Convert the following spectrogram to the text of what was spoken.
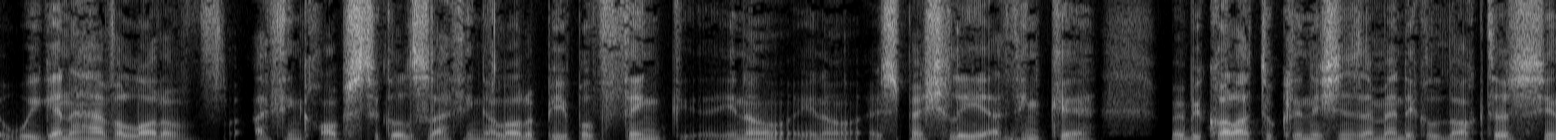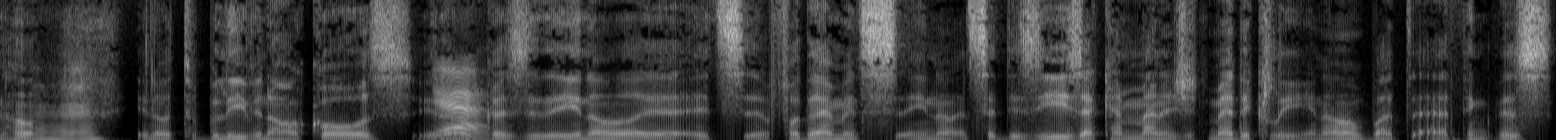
we're gonna have a lot of, I think, obstacles. I think a lot of people think, you know, you know, especially I think uh, maybe call out to clinicians and medical doctors, you know, Mhm. you know, to believe in our cause, you know, because you know, uh, it's uh, for them, it's you know, it's a disease. I can manage it medically, you know, but I think there's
